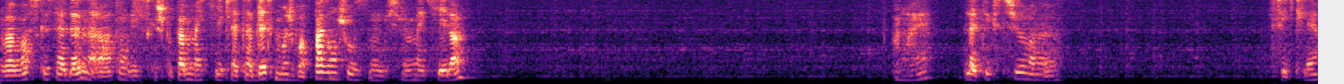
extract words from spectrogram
On va voir ce que ça donne. Alors attendez, parce que je peux pas me maquiller avec la tablette. Moi je vois pas grand chose, donc je vais me maquiller là. Ouais, la texture c'est clair,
